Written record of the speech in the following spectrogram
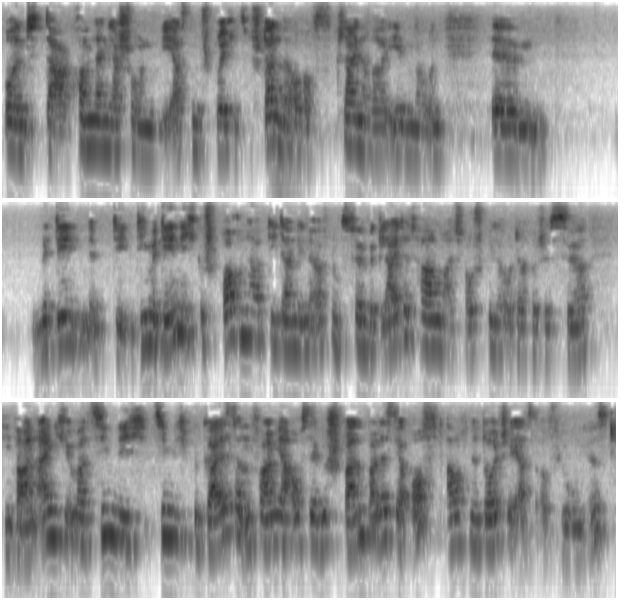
Und da kommen dann ja schon die ersten Gespräche zustande, ja. auch auf kleinerer Ebene. Und ähm, mit denen, die, die mit denen ich gesprochen habe, die dann den Eröffnungsfilm begleitet haben als Schauspieler oder Regisseur, die waren eigentlich immer ziemlich, ziemlich begeistert und vor allem ja auch sehr gespannt, weil das ja oft auch eine deutsche Erstaufführung ist,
